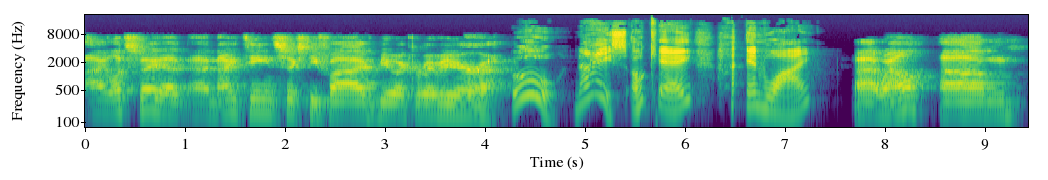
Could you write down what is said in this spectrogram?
I, let's say a, a 1965 Buick Riviera. Ooh, nice. Okay. And why? Uh, well, um,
